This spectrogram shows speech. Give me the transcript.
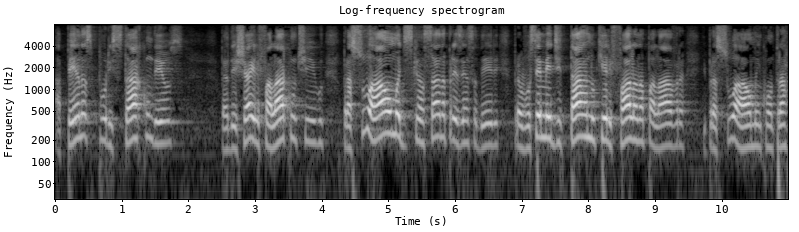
apenas por estar com Deus para deixar Ele falar contigo, para a sua alma descansar na presença dEle, para você meditar no que Ele fala na palavra e para a sua alma encontrar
